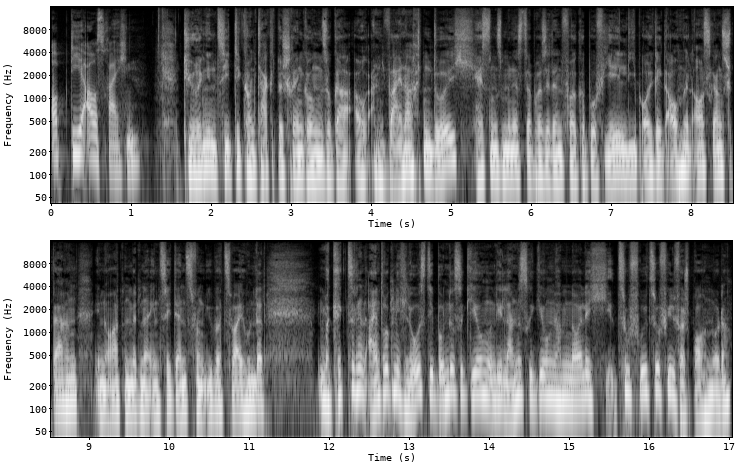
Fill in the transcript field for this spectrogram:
ob die ausreichen. Thüringen zieht die Kontaktbeschränkungen sogar auch an Weihnachten durch. Hessens Ministerpräsident Volker Bouffier liebäugelt auch mit Ausgangssperren in Orten mit einer Inzidenz von über 200. Man kriegt so den Eindruck nicht los, die Bundesregierung und die Landesregierung haben neulich zu früh zu viel versprochen, oder?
